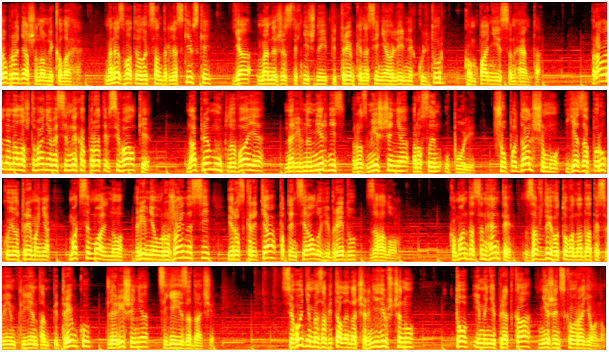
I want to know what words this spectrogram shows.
Доброго дня, шановні колеги. Мене звати Олександр Лясківський. Я менеджер з технічної підтримки насіння олійних культур компанії Сенгента. Правильне налаштування висівних апаратів сівалки напряму впливає на рівномірність розміщення рослин у полі, що в подальшому є запорукою отримання максимального рівня урожайності і розкриття потенціалу гібриду загалом. Команда Сенгенти завжди готова надати своїм клієнтам підтримку для рішення цієї задачі. Сьогодні ми завітали на Чернігівщину, ТОВ імені Прядка Ніжинського району.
